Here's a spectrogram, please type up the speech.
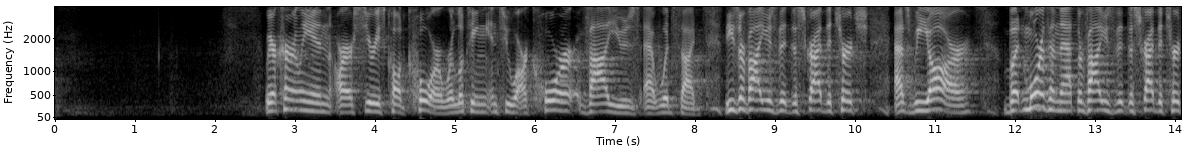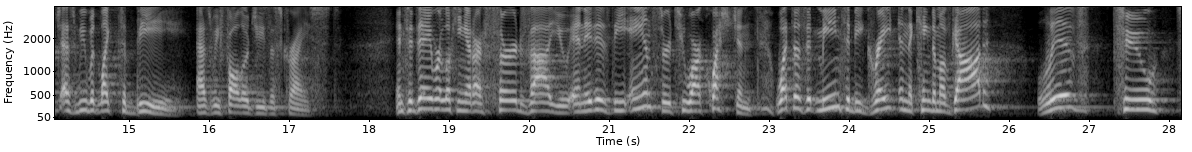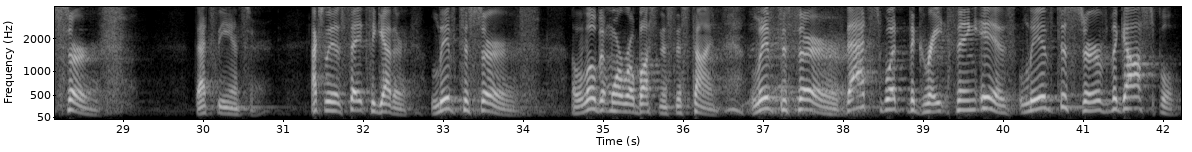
We are currently in our series called Core. We're looking into our core values at Woodside. These are values that describe the church as we are, but more than that, they're values that describe the church as we would like to be as we follow Jesus Christ. And today we're looking at our third value, and it is the answer to our question What does it mean to be great in the kingdom of God? Live to serve. That's the answer. Actually, let's say it together live to serve. A little bit more robustness this time. Live to serve. That's what the great thing is. Live to serve the gospel.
